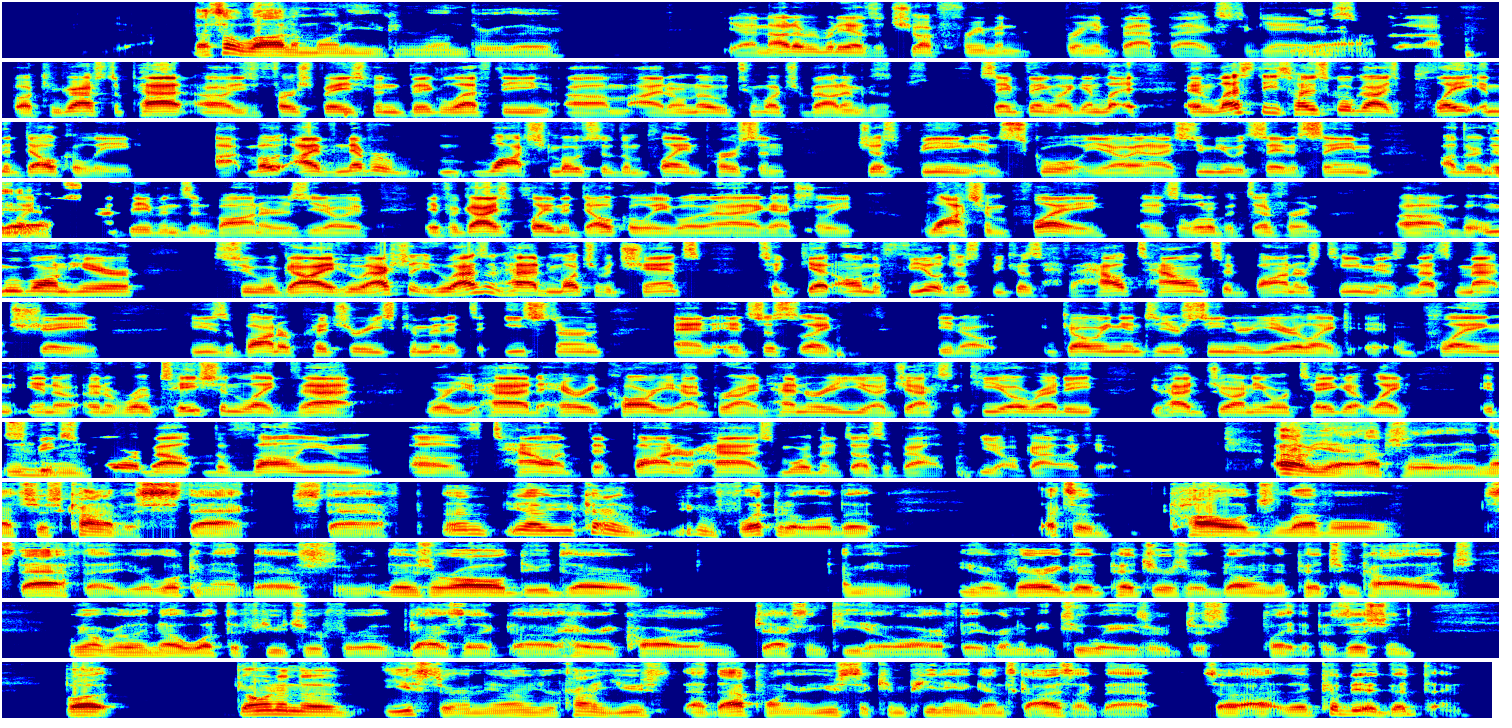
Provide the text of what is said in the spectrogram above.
yeah, that's a lot of money you can run through there yeah, not everybody has a Chuck Freeman bringing bat bags to games. Yeah. But, uh, but, congrats to Pat. Uh, he's a first baseman, big lefty. Um, I don't know too much about him because same thing. Like unless these high school guys play in the Delco League, I, have never watched most of them play in person. Just being in school, you know, and I assume you would say the same other than Yeah. like Havens and Bonners. You know, if if a guy's playing the Delco League, well, then I actually watch him play, and it's a little bit different. Um, but we'll move on here to a guy who actually who hasn't had much of a chance to get on the field just because of how talented Bonner's team is, and that's Matt Shade. He's a Bonner pitcher. He's committed to Eastern, and it's just like you know going into your senior year, like playing in a in a rotation like that, where you had Harry Carr, you had Brian Henry, you had Jackson Key already, you had Johnny Ortega. Like it mm-hmm. speaks more about the volume of talent that Bonner has more than it does about you know a guy like him. Oh yeah, absolutely, and that's just kind of a stacked staff. And you know, you kind of you can flip it a little bit. That's a college level staff that you're looking at there. So those are all dudes that are, I mean, either very good pitchers or going to pitch in college. We don't really know what the future for guys like uh, Harry Carr and Jackson Kehoe are if they're going to be two ways or just play the position. But going into Eastern, you know, you're kind of used at that point. You're used to competing against guys like that. So uh, it could be a good thing.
